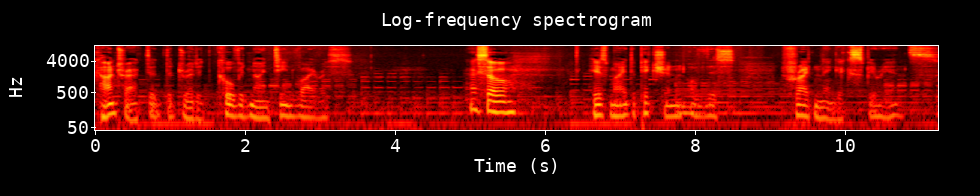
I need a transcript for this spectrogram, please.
contracted the dreaded COVID 19 virus. And so, here's my depiction of this frightening experience.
